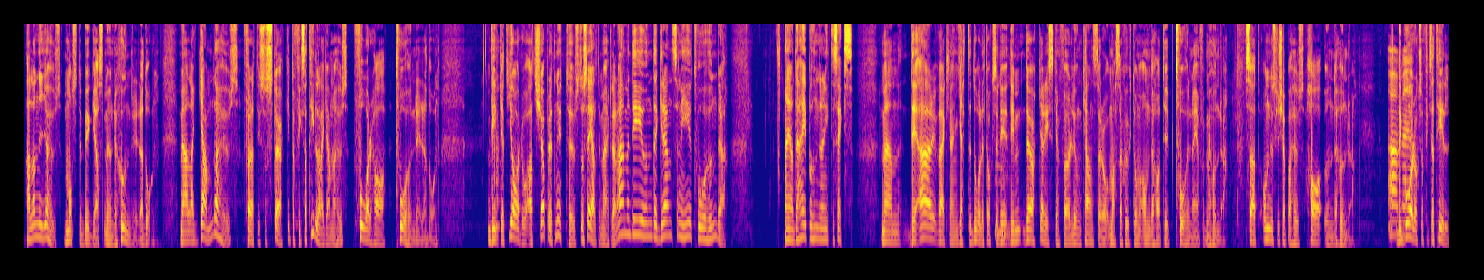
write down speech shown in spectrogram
Alla nya hus måste byggas med under 100 i radon. Men alla gamla hus, för att det är så stökigt att fixa till alla gamla hus, får ha 200 i radon. Vilket gör då att köper ett nytt hus, då säger alltid mäklaren ah, men det är under, gränsen är ju 200. Nej, det här är på 196. Men det är verkligen jättedåligt också. Det, det, det ökar risken för lungcancer och massa sjukdomar om det har typ 200 jämfört med 100. Så att om du ska köpa hus, ha under 100. Ja, det men, går också att fixa till.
